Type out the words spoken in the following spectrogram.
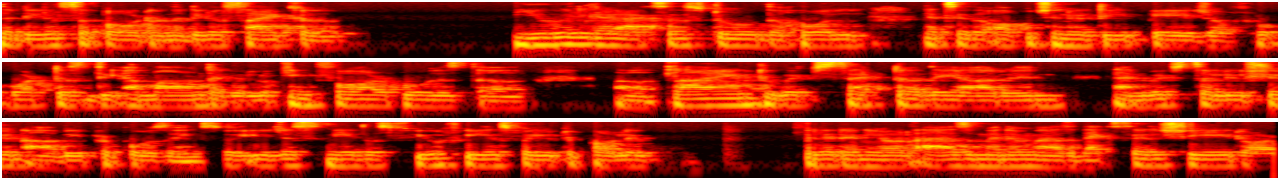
the deal support and the deal cycle, you will get access to the whole, let's say, the opportunity page of what is the amount that you're looking for, who is the uh, client, which sector they are in, and which solution are we proposing. So you just need those few fields for you to probably fill it in your as minimum as an Excel sheet, or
